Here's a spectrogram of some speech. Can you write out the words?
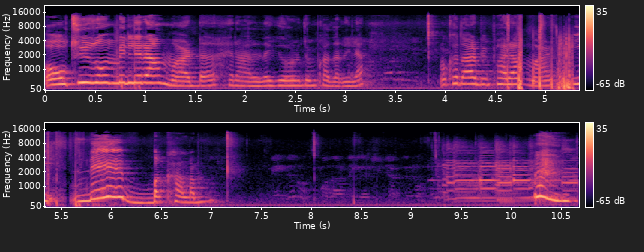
611 liram vardı herhalde gördüğüm kadarıyla. O kadar bir param var. Bir ne bakalım.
